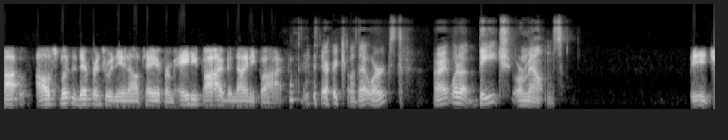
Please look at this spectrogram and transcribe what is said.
I'll split the difference with you and I'll tell you from 85 to 95. there we go. That works. All right. What about beach or mountains? Beach.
